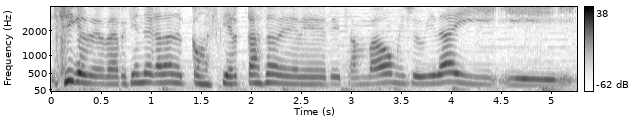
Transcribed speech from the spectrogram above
Sí, que es verdad, recién llegada del conciertazo de, de, Chambao, muy subida y,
